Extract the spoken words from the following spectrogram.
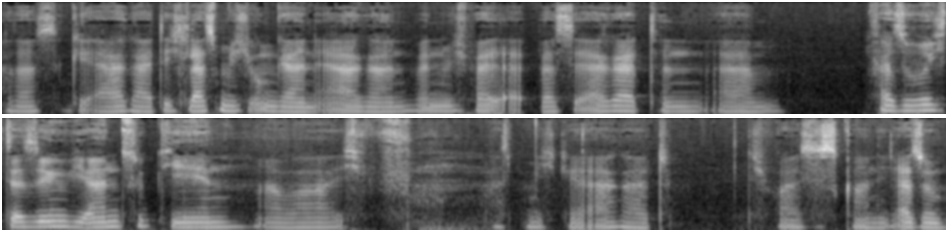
hat das geärgert. Ich lasse mich ungern ärgern. Wenn mich was ärgert, dann ähm, versuche ich das irgendwie anzugehen. Aber ich hast mich geärgert. Ich weiß es gar nicht. Also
